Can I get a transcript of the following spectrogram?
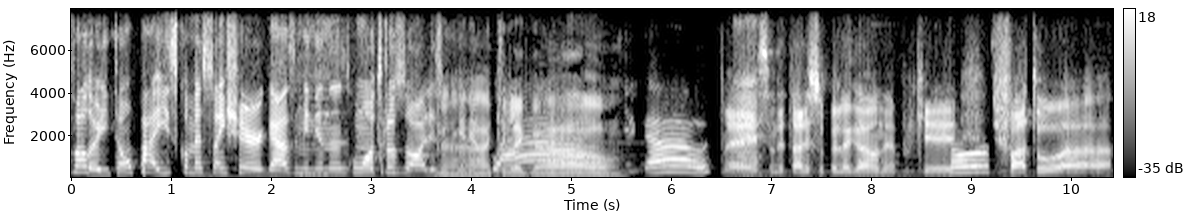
valor. Então, o país começou a enxergar as meninas com outros olhos, entendeu? Ah, que Uau! legal. Legal. É, É. esse é um detalhe super legal, né? Porque Nossa. de fato a,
